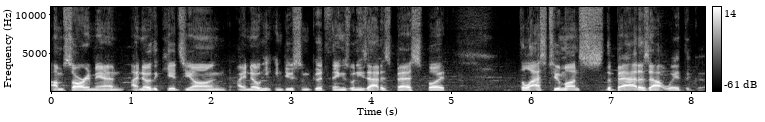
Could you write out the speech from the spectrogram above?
I'm sorry, man. I know the kid's young. I know he can do some good things when he's at his best, but the last two months, the bad has outweighed the good.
